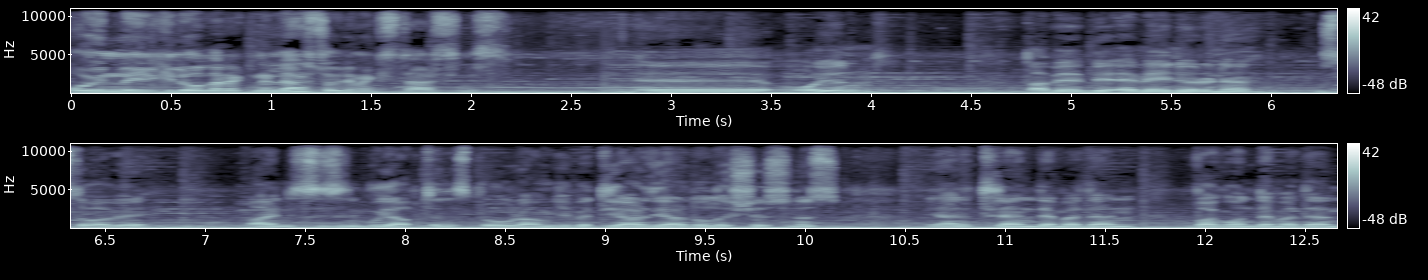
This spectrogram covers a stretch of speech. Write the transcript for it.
oyunla ilgili olarak neler söylemek istersiniz? Ee, oyun tabii bir emeğin ürünü Mustafa Bey. Aynı sizin bu yaptığınız program gibi diyar diyar dolaşıyorsunuz. Yani tren demeden, vagon demeden,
